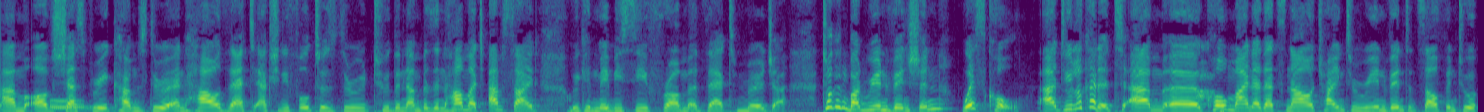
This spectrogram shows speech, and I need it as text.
um, of Shaftesbury comes through and how that actually filters through to the numbers and how much upside we can maybe see from that merger. Talking about reinvention, Wescoal. Uh, do you look at it? Um, a coal miner that's now trying to reinvent itself into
